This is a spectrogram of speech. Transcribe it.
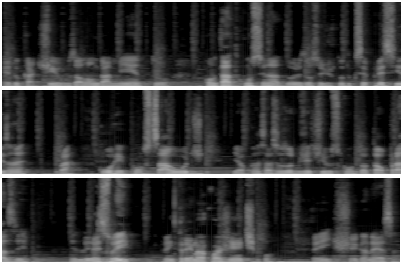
educativos, alongamento, contato com senadores, ou seja, tudo que você precisa né, para correr com saúde e alcançar seus objetivos com total prazer. Beleza. É isso aí? Vem treinar com a gente, pô. Vem, chega nessa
